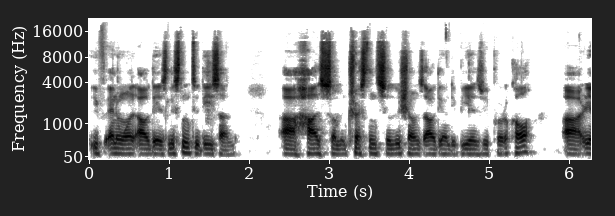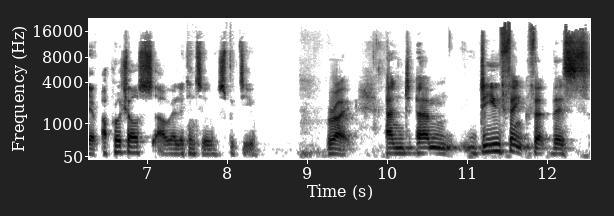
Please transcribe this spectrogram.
if anyone out there is listening to this and uh, has some interesting solutions out there on the BSV protocol, uh, yeah, approach us. Uh, we're looking to speak to you. Right. And um, do you think that this,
